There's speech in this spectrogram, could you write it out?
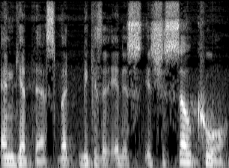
and get this, but because it, is, it's just so cool.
